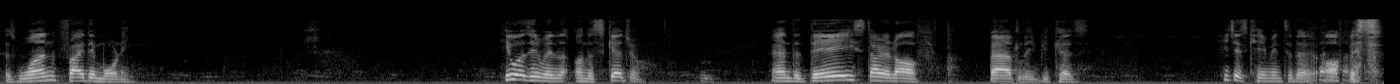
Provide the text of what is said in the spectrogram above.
It was one Friday morning. He wasn't even on the schedule. And the day started off badly because he just came into the office.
